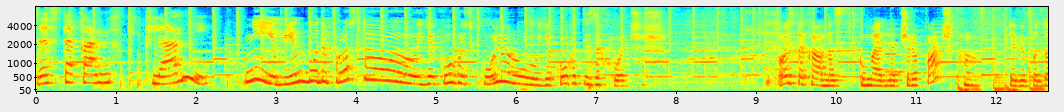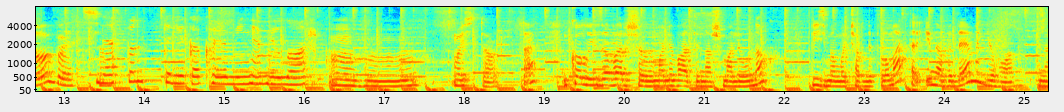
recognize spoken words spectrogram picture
Це стакан скляний. Ні, він буде просто якогось кольору, якого ти захочеш. Ось така в нас кумедна черепашка. Тобі подобається? Да, смотри, какая у меня милашка. Угу. Ось так. так. І коли завершили малювати наш малюнок, візьмемо чорний фломастер і наведемо його на.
